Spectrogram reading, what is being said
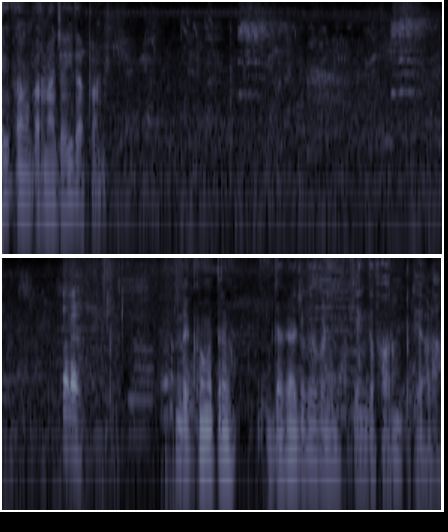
ਇਹ ਕੰਮ ਕਰਨਾ ਚਾਹੀਦਾ ਆਪਾਂ ਨੂੰ। ਦੇਖੋ ਮਤਲਬ ਜਗ੍ਹਾ ਜਗ੍ਹਾ ਬਣੀ ਕਿੰਗ ਫਾਰਮ ਪਟਿਆਲਾ।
